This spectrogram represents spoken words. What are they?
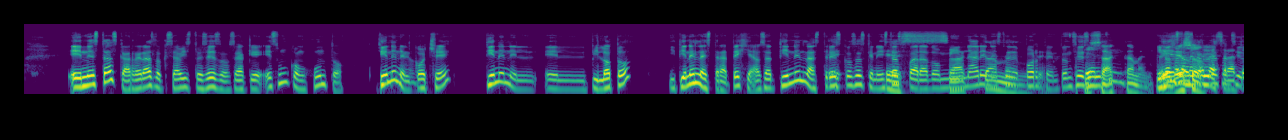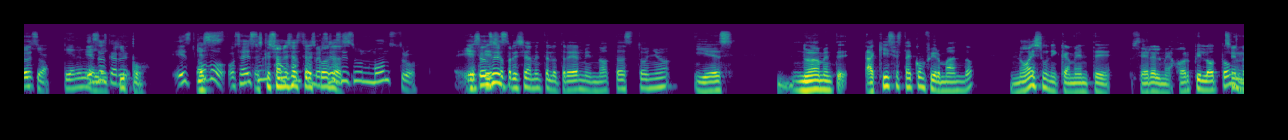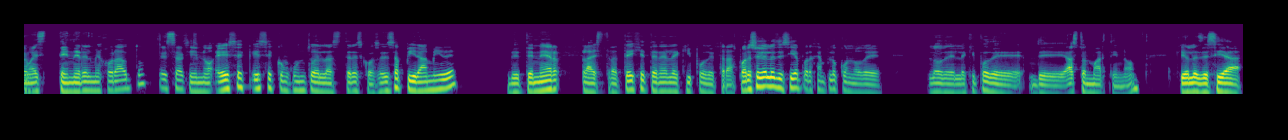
En estas carreras lo que se ha visto es eso, o sea que es un conjunto. Tienen el coche, tienen el, el piloto y tienen la estrategia, o sea, tienen las tres eh, cosas que necesitas para dominar en este deporte. Entonces, exactamente. Y no solamente la estrategia, tienen el equipo. Es todo, o sea, es, que son esas tres cosas. Es un monstruo. Entonces, eso precisamente lo traía en mis notas, Toño, y es nuevamente, aquí se está confirmando, no es únicamente ser el mejor piloto, no. es tener el mejor auto, sino ese, ese conjunto de las tres cosas, esa pirámide de tener la estrategia y tener el equipo detrás. Por eso yo les decía, por ejemplo, con lo de lo del equipo de, de Aston Martin, ¿no? Que yo les decía,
